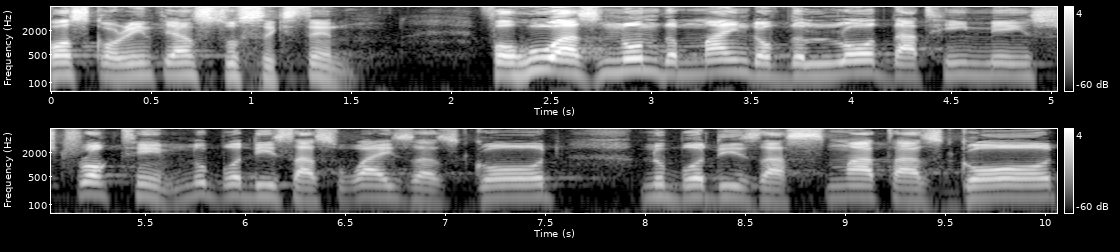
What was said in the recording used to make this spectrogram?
First Corinthians 2:16. For who has known the mind of the Lord that he may instruct him? Nobody is as wise as God. Nobody is as smart as God.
